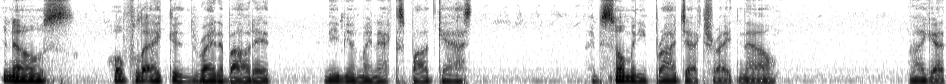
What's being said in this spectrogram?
Who knows? Hopefully, I could write about it maybe on my next podcast. I have so many projects right now. I got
